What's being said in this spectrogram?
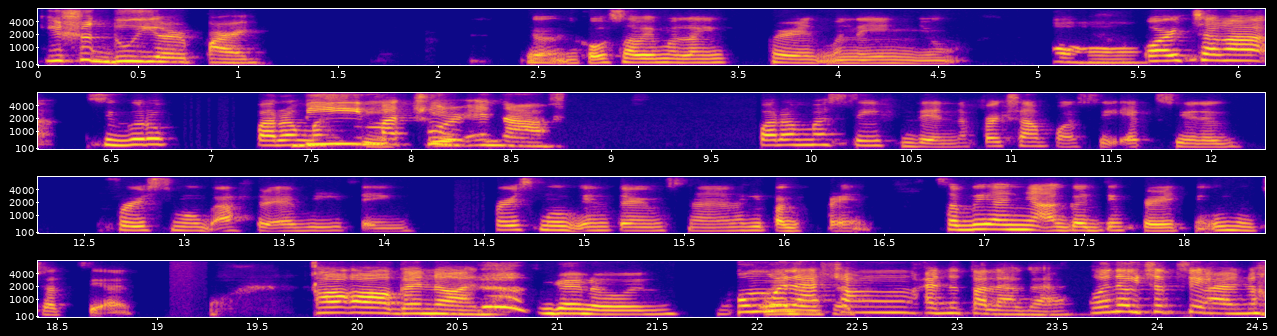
you should do your part. Yun, kausapin mo lang yung parent mo na yun yung. Oo. Or tsaka, siguro, para mas Be safe, mature if- enough. para mas safe din. na For example, si ex yung nag first move after everything. First move in terms na nakipag-friend. Sabihan niya agad yung parent niya, uy, nag-chat si at. Oo, ganon. Ganon. Kung Or wala nag-chat. siyang ano talaga. O nag-chat si ano.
